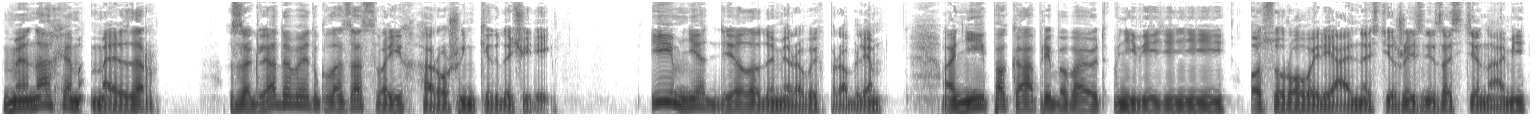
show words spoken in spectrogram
Менахем Меллер заглядывает в глаза своих хорошеньких дочерей. Им нет дела до мировых проблем. Они пока пребывают в неведении о суровой реальности жизни за стенами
